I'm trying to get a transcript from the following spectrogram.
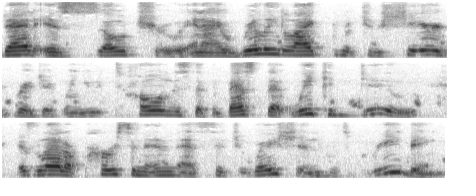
That is so true. And I really liked what you shared, Bridget, when you told us that the best that we could do is let a person in that situation who's grieving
